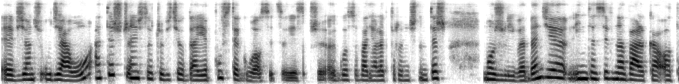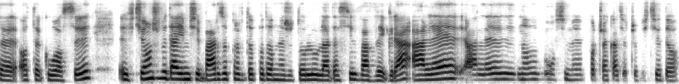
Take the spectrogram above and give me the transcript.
e, wziąć udziału, a też często oczywiście oddaje puste głosy, co jest przy głosowaniu elektronicznym też możliwe. Będzie intensywna walka o te, o te głosy. Wciąż wydaje mi się bardzo prawdopodobne, że to Lula da Silva wygra, ale, ale no, musimy poczekać oczywiście do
